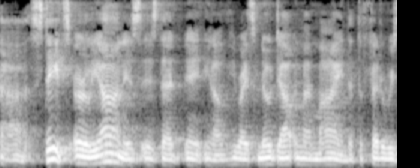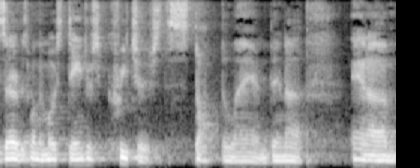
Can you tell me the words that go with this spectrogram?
uh, states early on is is that uh, you know he writes no doubt in my mind that the Federal Reserve is one of the most dangerous creatures to stalk the land and uh, and um,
